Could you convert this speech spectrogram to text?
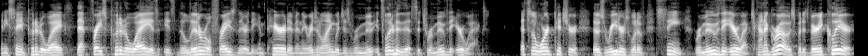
And he's saying, put it away. That phrase, put it away, is, is the literal phrase there. The imperative in the original language is remove, it's literally this it's remove the earwax. That's the word picture those readers would have seen. Remove the earwax. Kind of gross, but it's very clear.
